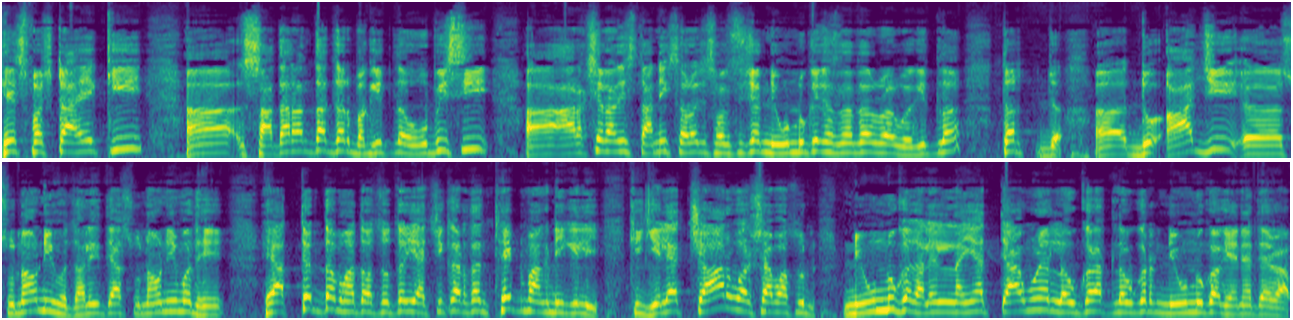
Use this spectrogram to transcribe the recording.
हे स्पष्ट आहे की साधारणतः जर बघितलं ओबीसी आरक्षण आणि स्थानिक स्वराज्य संस्थेच्या निवडणुकीच्या संदर्भात बघितलं तर आज जी सुनावणी हो- झाली त्या सुनावणीमध्ये हे अत्यंत महत्वाचं होतं. याचिकाकर्त्यांनी थेट मागणी केली की गेल्या चार वर्षापासून निवडणुका झालेल्या नाही त्यामुळे लवकरात लवकर निवडणुका घेण्यात याव्या.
